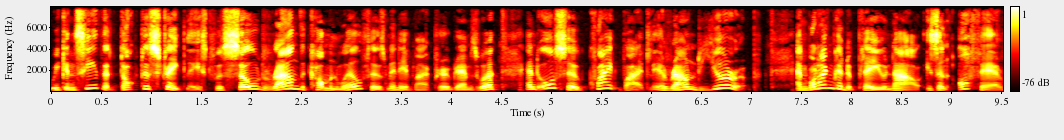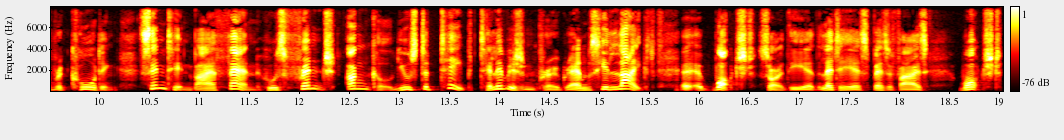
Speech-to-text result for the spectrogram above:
we can see that Dr. Straightlaced was sold around the Commonwealth, as many of my programs were, and also quite widely around Europe. And what I'm going to play you now is an off air recording sent in by a fan whose French uncle used to tape television programs he liked. Uh, uh watched, sorry, the, uh, the letter here specifies watched,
